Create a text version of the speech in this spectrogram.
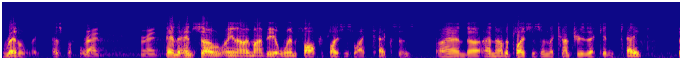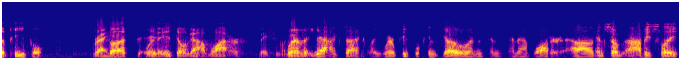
readily as before. Right. Right. And and so you know it might be a windfall for places like Texas and uh, and other places in the country that can take the people. Right. But where they it, still got water, basically. Where yeah, exactly. Where people can go and and, and have water. Uh, and so obviously,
